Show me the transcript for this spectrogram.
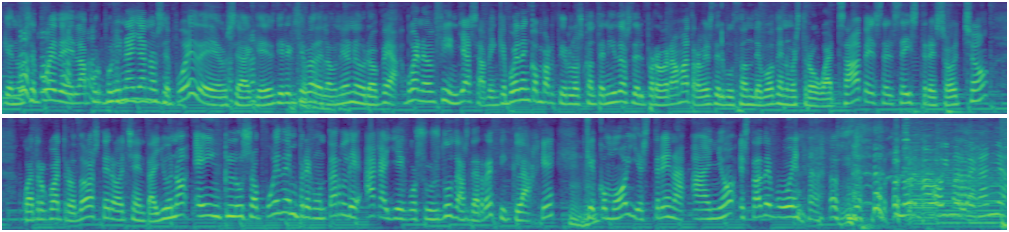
que no se puede. La purpurina ya no se puede, o sea, que es directiva de la Unión Europea. Bueno, en fin, ya saben que pueden compartir los contenidos del programa a través del buzón de voz de nuestro WhatsApp, es el 638-442-081, e incluso pueden preguntarle a Gallego sus dudas de reciclaje, que como hoy estrena año, está de buenas. No, hoy me regaña.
